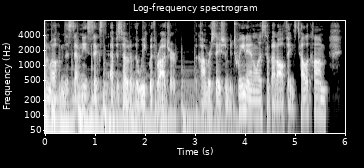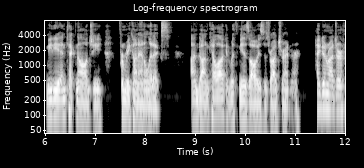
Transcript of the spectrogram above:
and welcome to the 76th episode of The Week with Roger, a conversation between analysts about all things telecom, media, and technology from Recon Analytics. I'm Don Kellogg, and with me, as always, is Roger Entner. How you doing, Roger?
